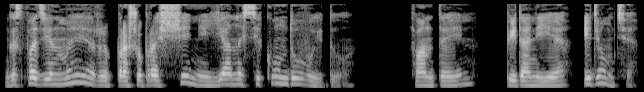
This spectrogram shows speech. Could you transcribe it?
Господин мэр, прошу прощения, я на секунду выйду. Фонтейн, Питанье, идемте.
